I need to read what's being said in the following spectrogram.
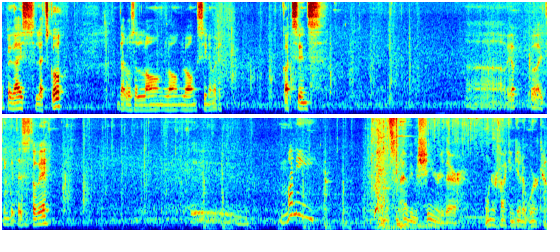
Okay guys, let's go. That was a long, long, long cinematic cutscenes. Uh, yep, well, I think this is the way. money! some heavy machinery there. Wonder if I can get it working.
